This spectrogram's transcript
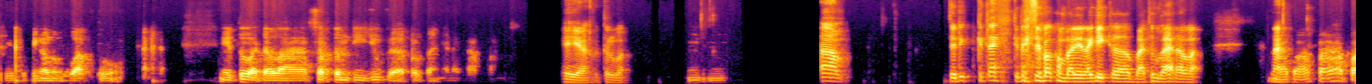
itu tinggal nunggu waktu. Itu adalah certainty juga pertanyaannya kapan. Iya, betul, Pak. Mm-hmm. Um, jadi kita kita coba kembali lagi ke batu bara, Pak. Nah, apa-apa, apa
